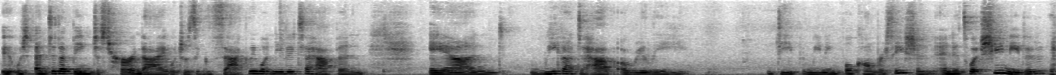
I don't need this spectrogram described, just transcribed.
it was ended up being just her and I, which was exactly what needed to happen. And we got to have a really deep, meaningful conversation, and it's what she needed.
